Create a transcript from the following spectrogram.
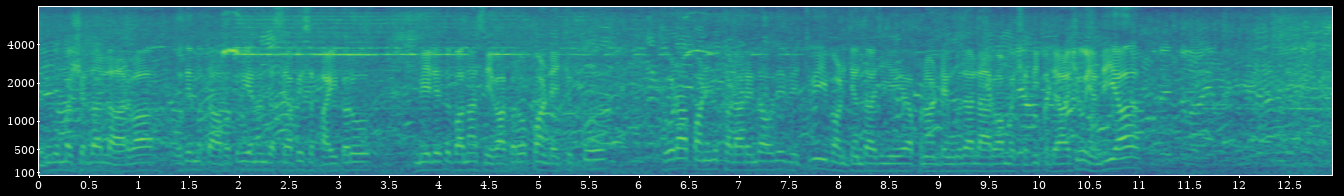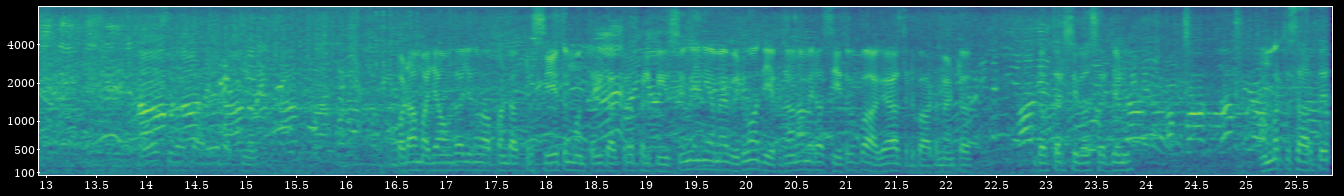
ਡੇਂਗੂ ਮੱਛਰ ਦਾ ਲਾਰਵਾ ਉਹਦੇ ਮੁਤਾਬਕ ਵੀ ਇਹਨਾਂ ਨੂੰ ਦੱਸਿਆ ਵੀ ਸਫ਼ਾਈ ਕਰੋ, ਮੇਲੇ ਤੋਂ ਬਾਅਦ ਸੇਵਾ ਕਰੋ, ਭਾਂਡੇ ਚੁੱਕੋ ਥੋੜਾ ਪਾਣੀ ਵੀ ਖੜਾ ਰਹਿੰਦਾ, ਉਹਦੇ ਵਿੱਚ ਵੀ ਬਣ ਜਾਂਦਾ ਜੀ, ਇਹ ਆਪਣਾ ਡੇਂਗੂ ਦਾ ਲਾਰਵਾ ਮੱਛਰ ਦੀ ਪੈਦਾਇਸ਼ ਹੋ ਜਾਂਦੀ ਆ। ਬਹੁਤ ਸੇਵਾ ਕਰ ਰਹੇ ਬੱਚੇ। ਬੜਾ ਮਜ਼ਾ ਆਉਂਦਾ ਜਦੋਂ ਆਪਾਂ ਡਾਕਟਰ, ਸਿਹਤ ਮੰਤਰੀ ਡਾਕਟਰ ਬਲਬੀਰ ਸਿੰਘ ਜੀ ਦੀਆਂ ਮੈਂ ਵੀਡੀਓਆਂ ਦੇਖਦਾ ਨਾ, ਮੇਰਾ ਸਿਹਤ ਵਿਭਾਗ ਹੈ health department doctor civil surgeon. Amritsar ਤੇ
